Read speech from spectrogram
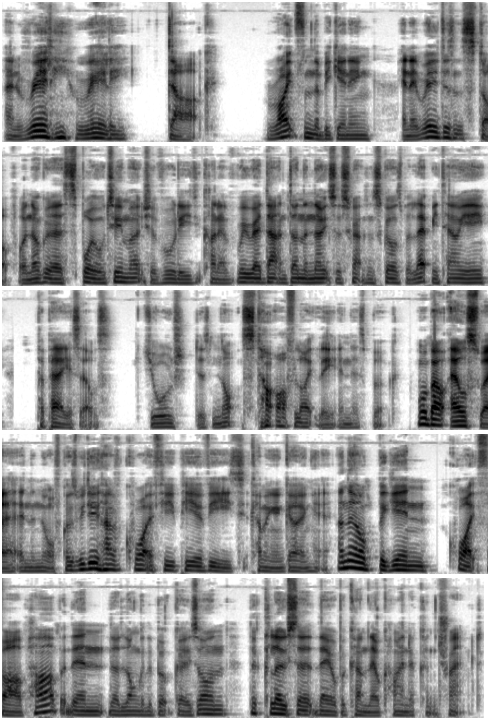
and really, really dark. Right from the beginning, and it really doesn't stop. I'm not going to spoil too much. I've already kind of reread that and done the notes of Scraps and Scrolls, but let me tell you, prepare yourselves. George does not start off lightly in this book. What about elsewhere in the north? Because we do have quite a few POVs coming and going here. And they'll begin quite far apart, but then the longer the book goes on, the closer they'll become. They'll kind of contract.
